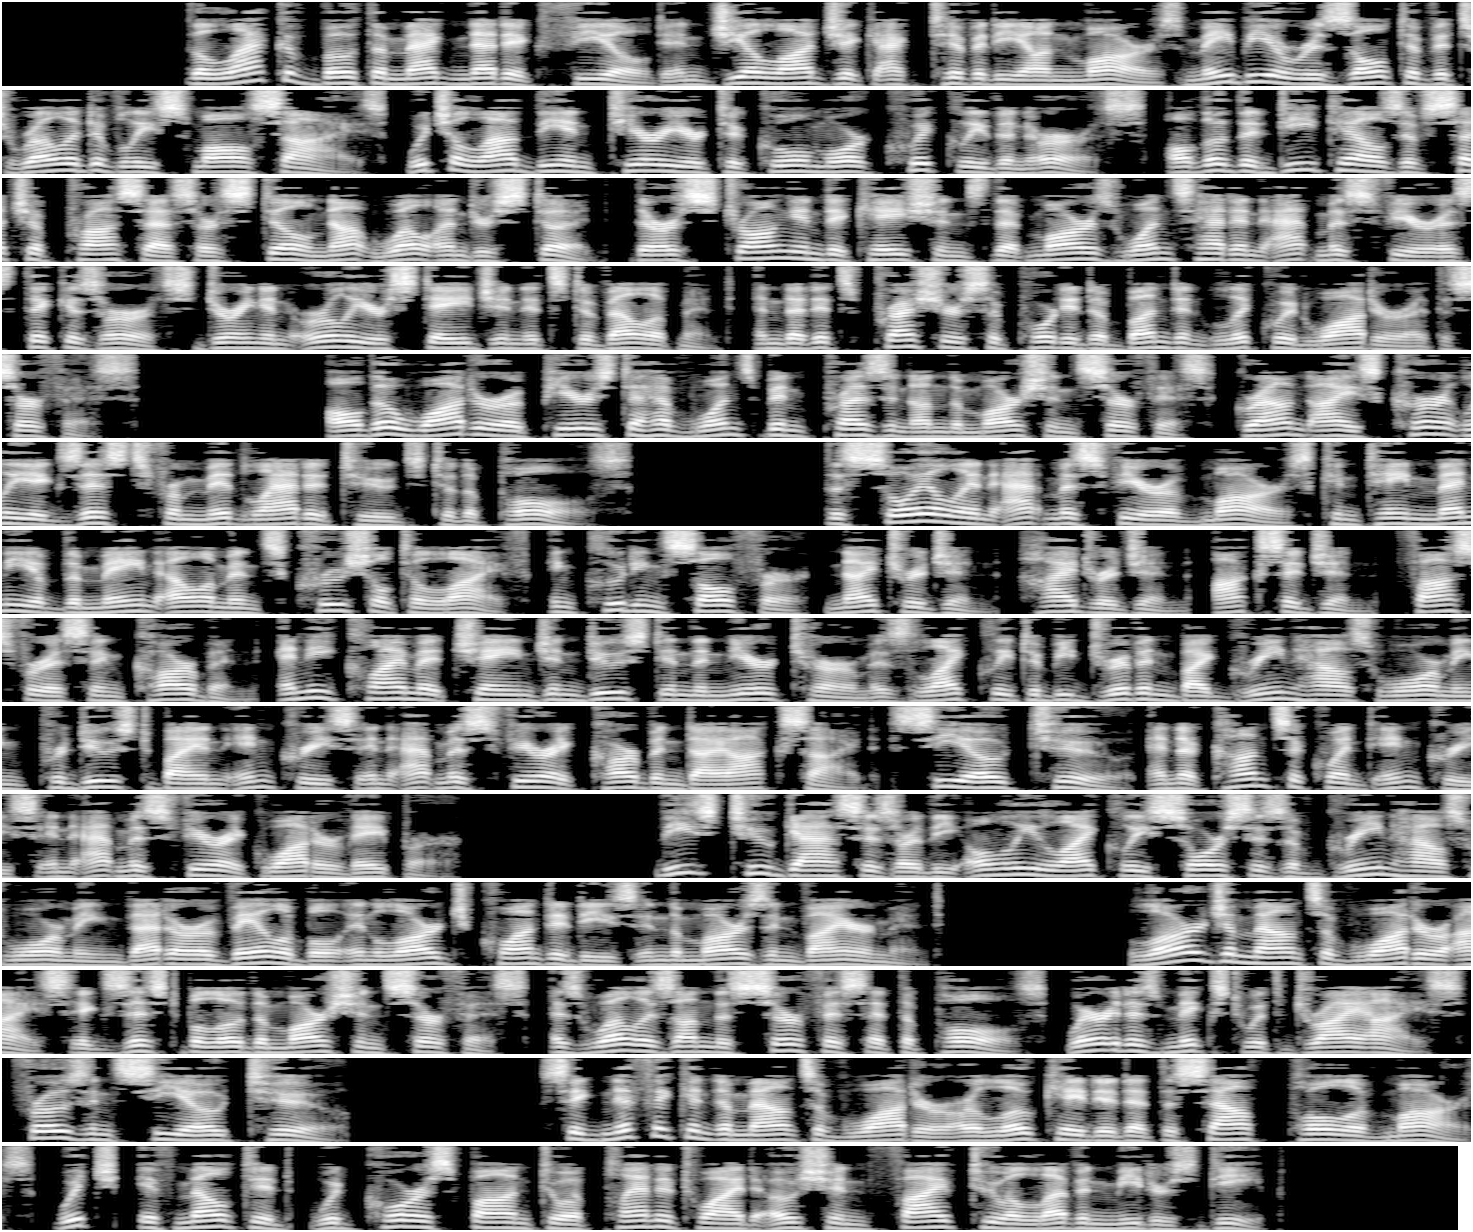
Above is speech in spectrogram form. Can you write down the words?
The lack of both a magnetic field and geologic activity on Mars may be a result of its relatively small size, which allowed the interior to cool more quickly than Earth's. Although the details of such a process are still not well understood, there are strong indications that Mars once had an atmosphere as thick as Earth's during an earlier stage in its development, and that its pressure supported abundant liquid water at the surface. Although water appears to have once been present on the Martian surface, ground ice currently exists from mid-latitudes to the poles. The soil and atmosphere of Mars contain many of the main elements crucial to life, including sulfur, nitrogen, hydrogen, oxygen, phosphorus, and carbon. Any climate change induced in the near term is likely to be driven by greenhouse warming produced by an increase in atmospheric carbon dioxide (CO2) and a consequent increase in atmospheric water vapor. These two gases are the only likely sources of greenhouse warming that are available in large quantities in the Mars environment. Large amounts of water ice exist below the Martian surface, as well as on the surface at the poles, where it is mixed with dry ice, frozen CO2. Significant amounts of water are located at the south pole of Mars, which, if melted, would correspond to a planetoid ocean 5 to 11 meters deep.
